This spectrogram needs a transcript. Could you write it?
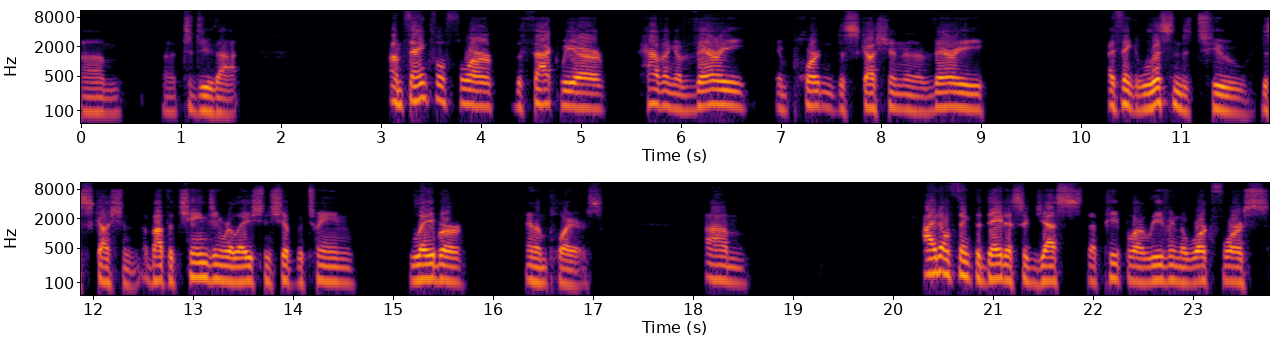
um, uh, to do that. I'm thankful for the fact we are having a very important discussion and a very I think listened to discussion about the changing relationship between labor and employers. Um, I don't think the data suggests that people are leaving the workforce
